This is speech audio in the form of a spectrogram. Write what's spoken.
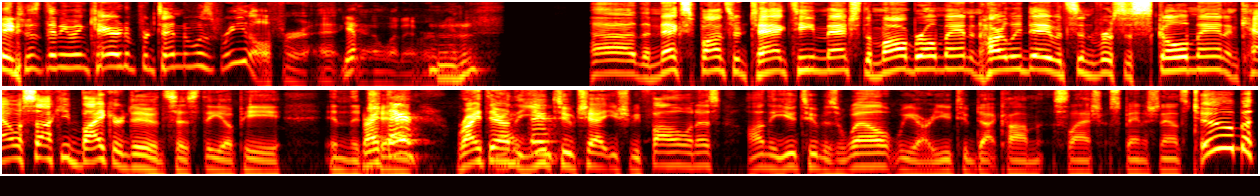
they just didn't even care to pretend it was real for uh, Yep. yeah, whatever. Mhm. Uh, the next sponsored tag team match: the Marlboro Man and Harley Davidson versus Skull Man and Kawasaki Biker Dude. Says Theo P in the Right chat. there. Right there on the there. YouTube chat. You should be following us on the YouTube as well. We are youtube.com slash Spanish Announce Tube.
